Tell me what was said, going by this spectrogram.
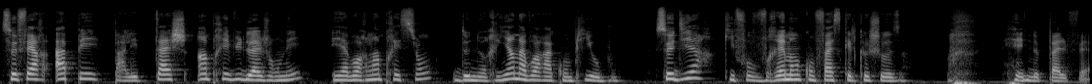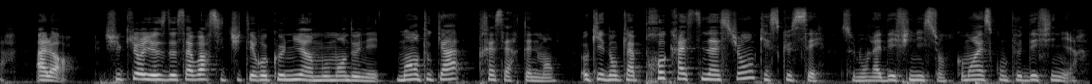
Se faire happer par les tâches imprévues de la journée et avoir l'impression de ne rien avoir accompli au bout. Se dire qu'il faut vraiment qu'on fasse quelque chose et ne pas le faire. Alors, je suis curieuse de savoir si tu t'es reconnu à un moment donné. Moi en tout cas, très certainement. Ok, donc la procrastination, qu'est-ce que c'est selon la définition? Comment est-ce qu'on peut définir?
